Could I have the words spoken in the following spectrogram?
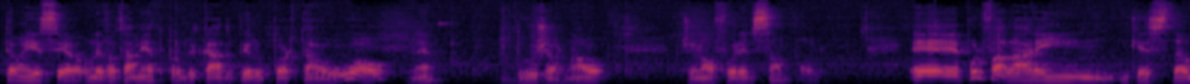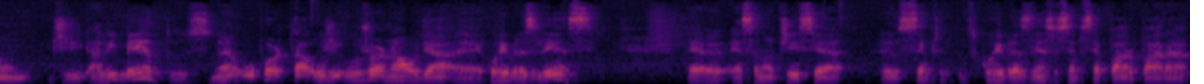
então esse é um levantamento publicado pelo portal UOL, né, do jornal, jornal Folha de São Paulo. É, por falar em, em, questão de alimentos, né, o, portal, o, o jornal de é, Correio Brasilense, é, essa notícia eu sempre, o Correio Brasilense eu sempre separo para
